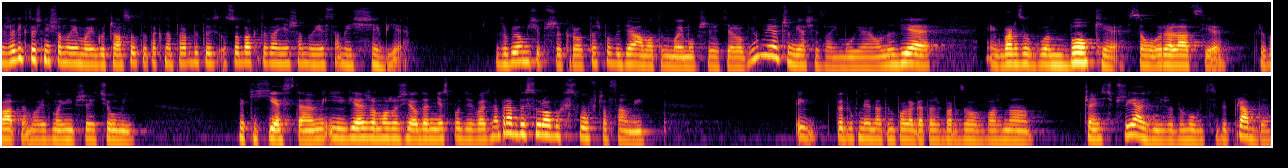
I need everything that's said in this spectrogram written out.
jeżeli ktoś nie szanuje mojego czasu, to tak naprawdę to jest osoba, która nie szanuje samej siebie. Zrobiło mi się przykro, też powiedziałam o tym mojemu przyjacielowi. On wie, czym ja się zajmuję, on wie, jak bardzo głębokie są relacje prywatne moje z moimi przyjaciółmi, w jakich jestem i wie, że może się ode mnie spodziewać naprawdę surowych słów czasami. I według mnie na tym polega też bardzo ważna część przyjaźni, żeby mówić sobie prawdę.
